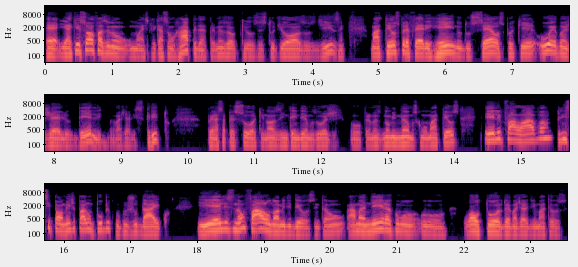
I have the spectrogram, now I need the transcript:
É, e aqui só fazendo uma explicação rápida, pelo menos é o que os estudiosos dizem, Mateus prefere reino dos céus porque o evangelho dele, o evangelho escrito, por essa pessoa que nós entendemos hoje, ou pelo menos nominamos como Mateus, ele falava principalmente para um público judaico. E eles não falam o nome de Deus. Então, a maneira como o, o autor do Evangelho de Mateus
